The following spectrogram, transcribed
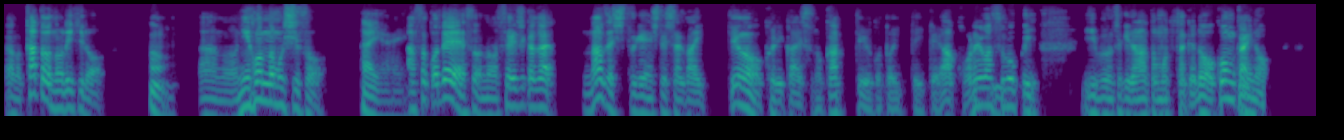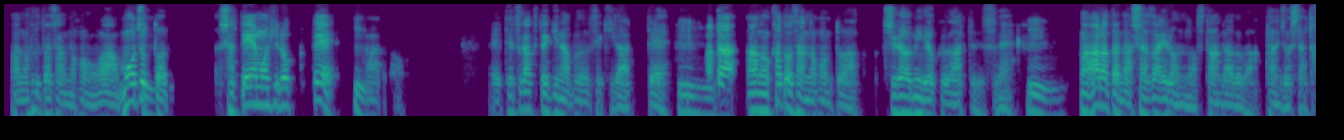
あの、加藤則弘、うん。あの、日本の無思想、はいはい。あそこで、その政治家がなぜ出現して謝罪っていうのを繰り返すのかっていうことを言っていて、あ、これはすごくいい,、いい分析だなと思ってたけど、今回の、あの、古田さんの本は、もうちょっと射程も広くて、うん。あの、え哲学的な分析があって、うん。ま、た、あの、加藤さんの本とは違う魅力があってですね、うん。まあ、新たな謝罪論のスタンダードが誕生したと。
